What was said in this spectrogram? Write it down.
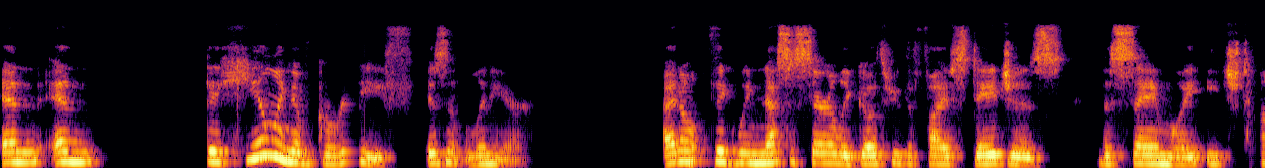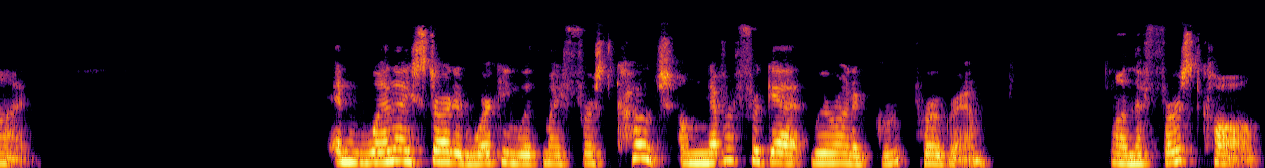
and and the healing of grief isn't linear. I don't think we necessarily go through the five stages the same way each time. And when I started working with my first coach, I'll never forget we were on a group program on the first call.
